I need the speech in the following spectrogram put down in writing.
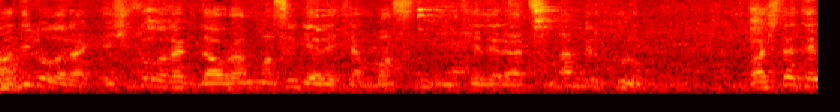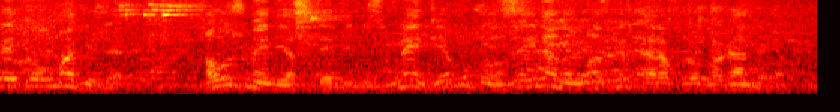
adil olarak, eşit olarak davranması gereken basın ilkeleri açısından bir kurum. Başta TRT olmak üzere havuz medyası dediğimiz medya bu konuda inanılmaz bir kara propaganda yapıyor.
